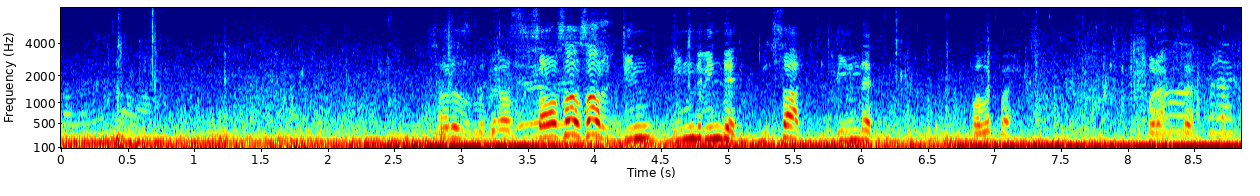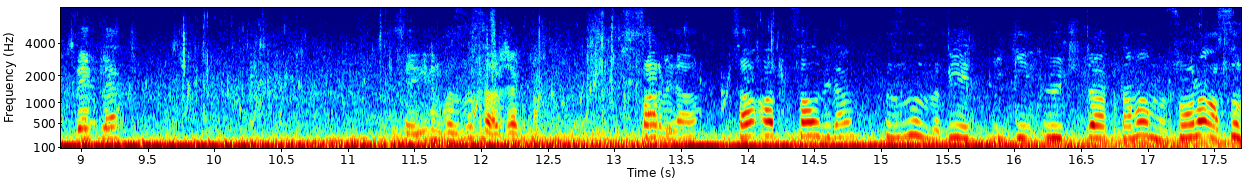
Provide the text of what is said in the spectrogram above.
Sanırım tamam. Sar hızlı biraz. Sar sar sar. Bin, bindi bindi. Sar. Bindi. Balık var. Bıraktı. Aa, bıraktı. Bekle. Sevgilim hızlı saracak. Sar bir daha. Sağ at sal bir daha. Hızlı hızlı. 1, 2, 3, 4 tamam mı? Sonra asıl.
